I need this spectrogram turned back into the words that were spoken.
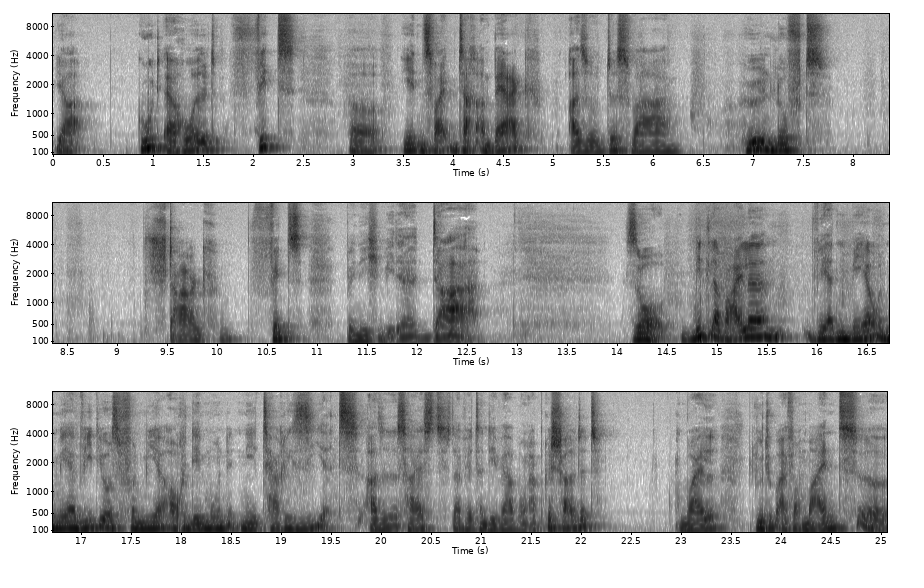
ja gut erholt, fit, äh, jeden zweiten Tag am Berg. Also das war Höhenluft, stark, fit bin ich wieder da. So, mittlerweile werden mehr und mehr Videos von mir auch demonetarisiert. Also das heißt, da wird dann die Werbung abgeschaltet, weil YouTube einfach meint, äh,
